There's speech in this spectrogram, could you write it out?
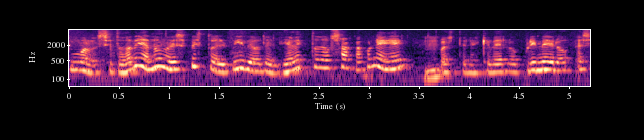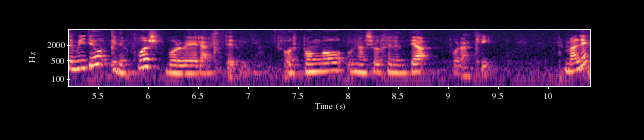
Bueno, si todavía no habéis visto el vídeo del dialecto de Osaka con él, ¿Mm? pues tenéis que verlo primero ese vídeo y después volver a este vídeo. Os pongo una sugerencia por aquí. ¿Vale?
